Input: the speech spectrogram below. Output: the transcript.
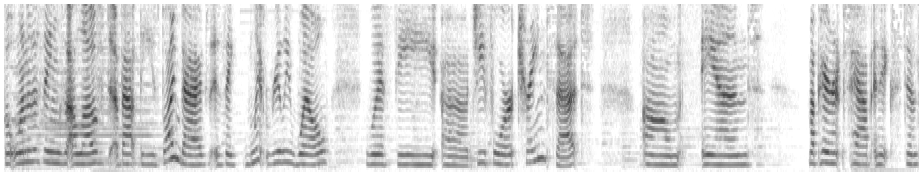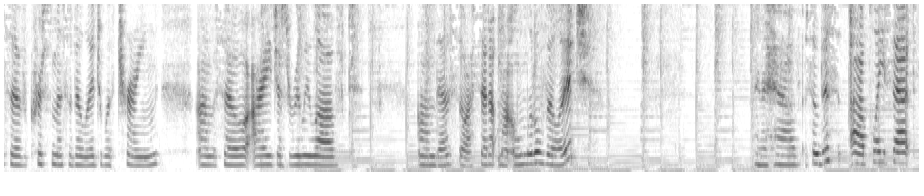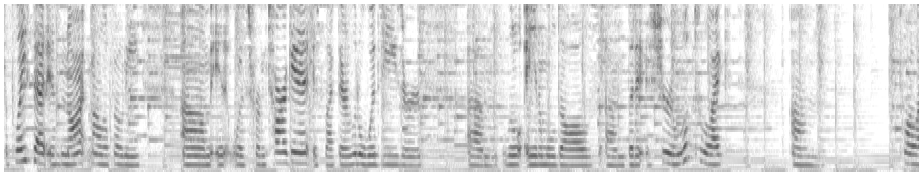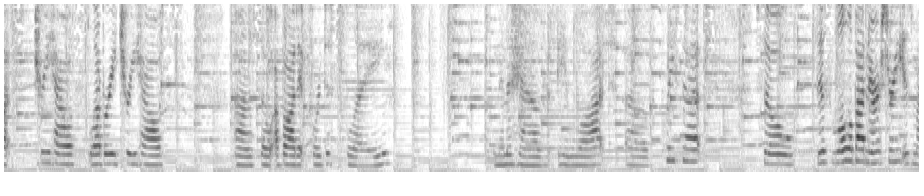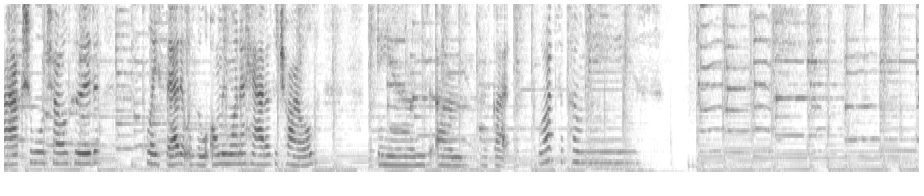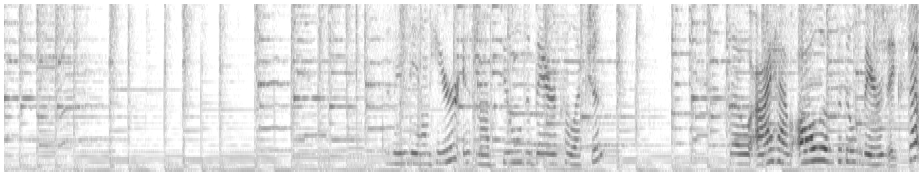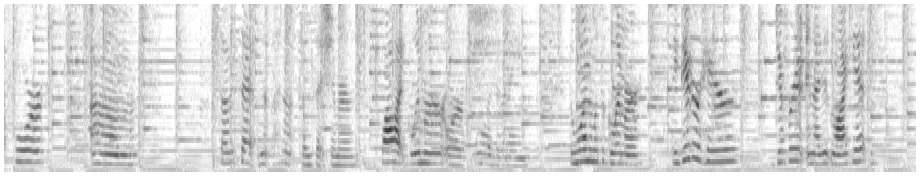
but one of the things I loved about these blind bags is they went really well with the uh, G4 train set. Um, and my parents have an extensive Christmas village with train. Um, so I just really loved on this. So I set up my own little village. And I have, so this uh, play set, the playset is not My Little Pony. Um, it was from Target. It's like their little woodsies or um, little animal dolls. Um, but it sure looked like um, Twilight's treehouse, library treehouse. Uh, so I bought it for display. And then I have a lot of playsets. So this Lullaby Nursery is my actual childhood playset. It was the only one I had as a child. And um, I've got lots of ponies. And then down here is my Build-A-Bear collection. So I have all of the Build-A-Bears except for um, Sunset, no, not Sunset Shimmer, Twilight Glimmer, or what was her name? The one with the glimmer. They did her hair different and I didn't like it,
